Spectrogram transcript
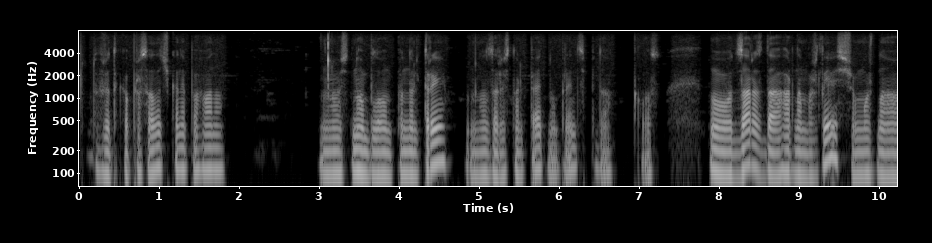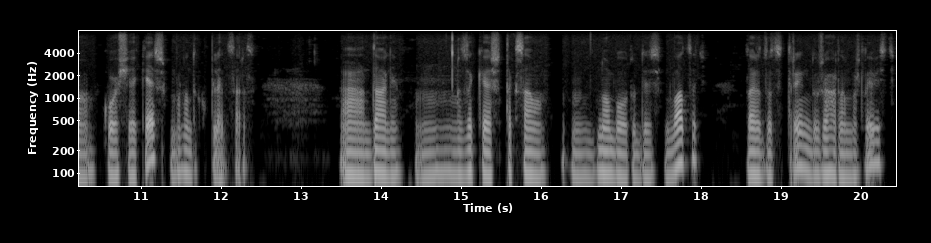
Тут вже така просадочка непогана. Ось ну, було по 0.3, ну зараз 0.5, ну, в принципі, да, клас. Ну, от зараз, да, гарна можливість, що можна, в кого ще є кеш, можна докупляти зараз. А, далі, м, за кеш так само. Дно було тут десь 20, зараз 23, дуже гарна можливість.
